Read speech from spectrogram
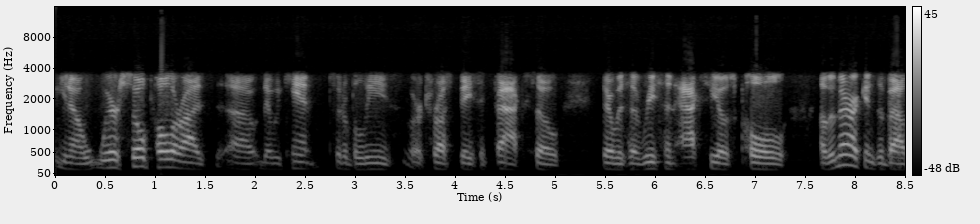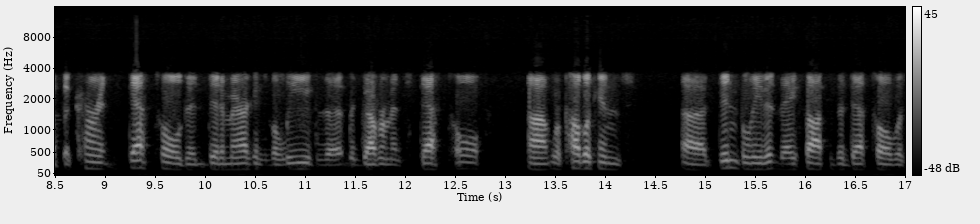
you know, we're so polarized uh, that we can't sort of believe or trust basic facts. So there was a recent Axios poll of Americans about the current death toll. Did, did Americans believe the, the government's death toll? Uh, Republicans uh, didn't believe it. They thought that the death toll was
